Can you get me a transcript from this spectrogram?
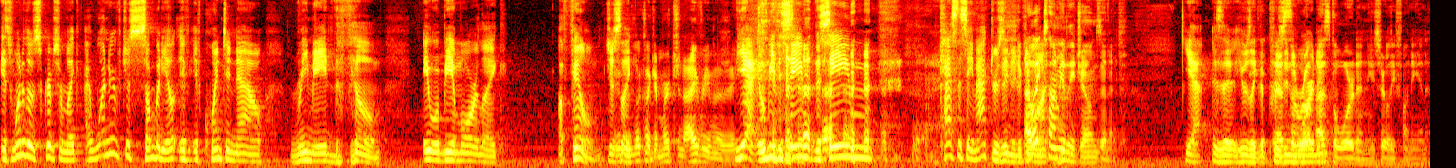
it's one of those scripts where I'm like I wonder if just somebody else if, if Quentin now remade the film, it would be a more like a film, just It would like look like a Merchant Ivory movie. yeah, it would be the same the same cast the same actors in it if you I like want. Tommy Lee Jones in it Yeah, as the he was like the as prison the ro- warden. as the warden. He's really funny in it.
